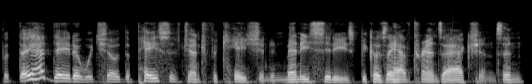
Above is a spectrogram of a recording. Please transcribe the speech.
but they had data which showed the pace of gentrification in many cities because they have transactions. And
